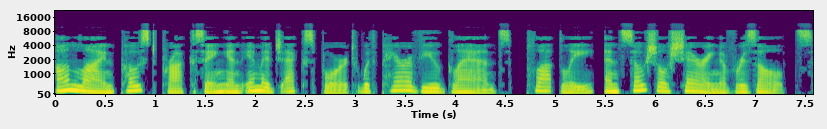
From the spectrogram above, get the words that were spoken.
Online postproxing and image export with ParaView Glance, Plotly, and social sharing of results.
